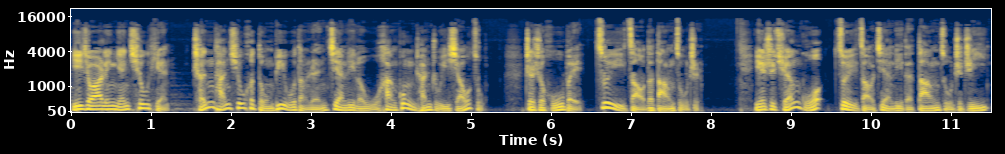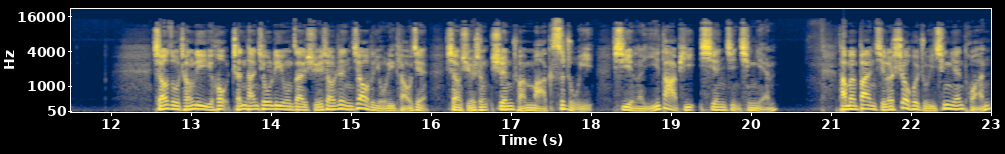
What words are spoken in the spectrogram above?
一九二零年秋天，陈潭秋和董必武等人建立了武汉共产主义小组，这是湖北最早的党组织。也是全国最早建立的党组织之一。小组成立以后，陈潭秋利用在学校任教的有利条件，向学生宣传马克思主义，吸引了一大批先进青年。他们办起了社会主义青年团，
